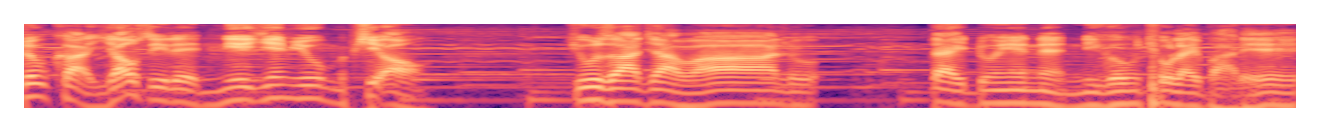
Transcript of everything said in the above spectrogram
ဒုက္ခရောက်စေတဲ့နေခြင်းမျိုးမဖြစ်အောင်ကြိုးစားကြပါလို့တိုက်တွန်းရင်းနဲ့ညီကုန်းချုပ်လိုက်ပါတယ်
